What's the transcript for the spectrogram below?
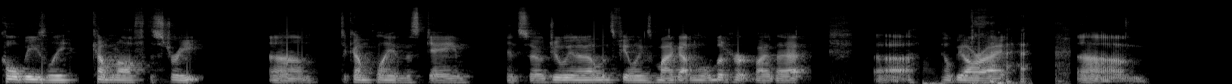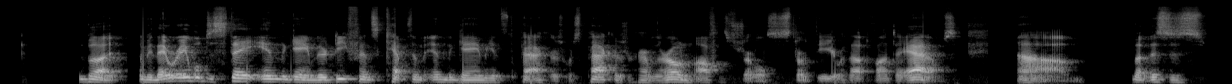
Cole Beasley coming off the street um, to come play in this game, and so Julian Edelman's feelings might have gotten a little bit hurt by that. Uh, he'll be all right. Um, but I mean, they were able to stay in the game. Their defense kept them in the game against the Packers, which the Packers were having their own offensive struggles to start the year without Davante Adams. Um, but this is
